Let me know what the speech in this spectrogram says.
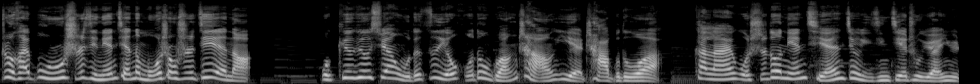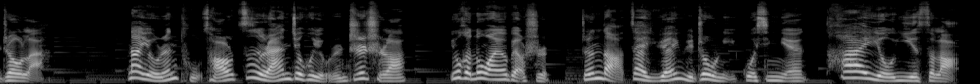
这还不如十几年前的魔兽世界呢。我 QQ 炫舞的自由活动广场也差不多。看来我十多年前就已经接触元宇宙了。那有人吐槽，自然就会有人支持了。有很多网友表示，真的在元宇宙里过新年太有意思了，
